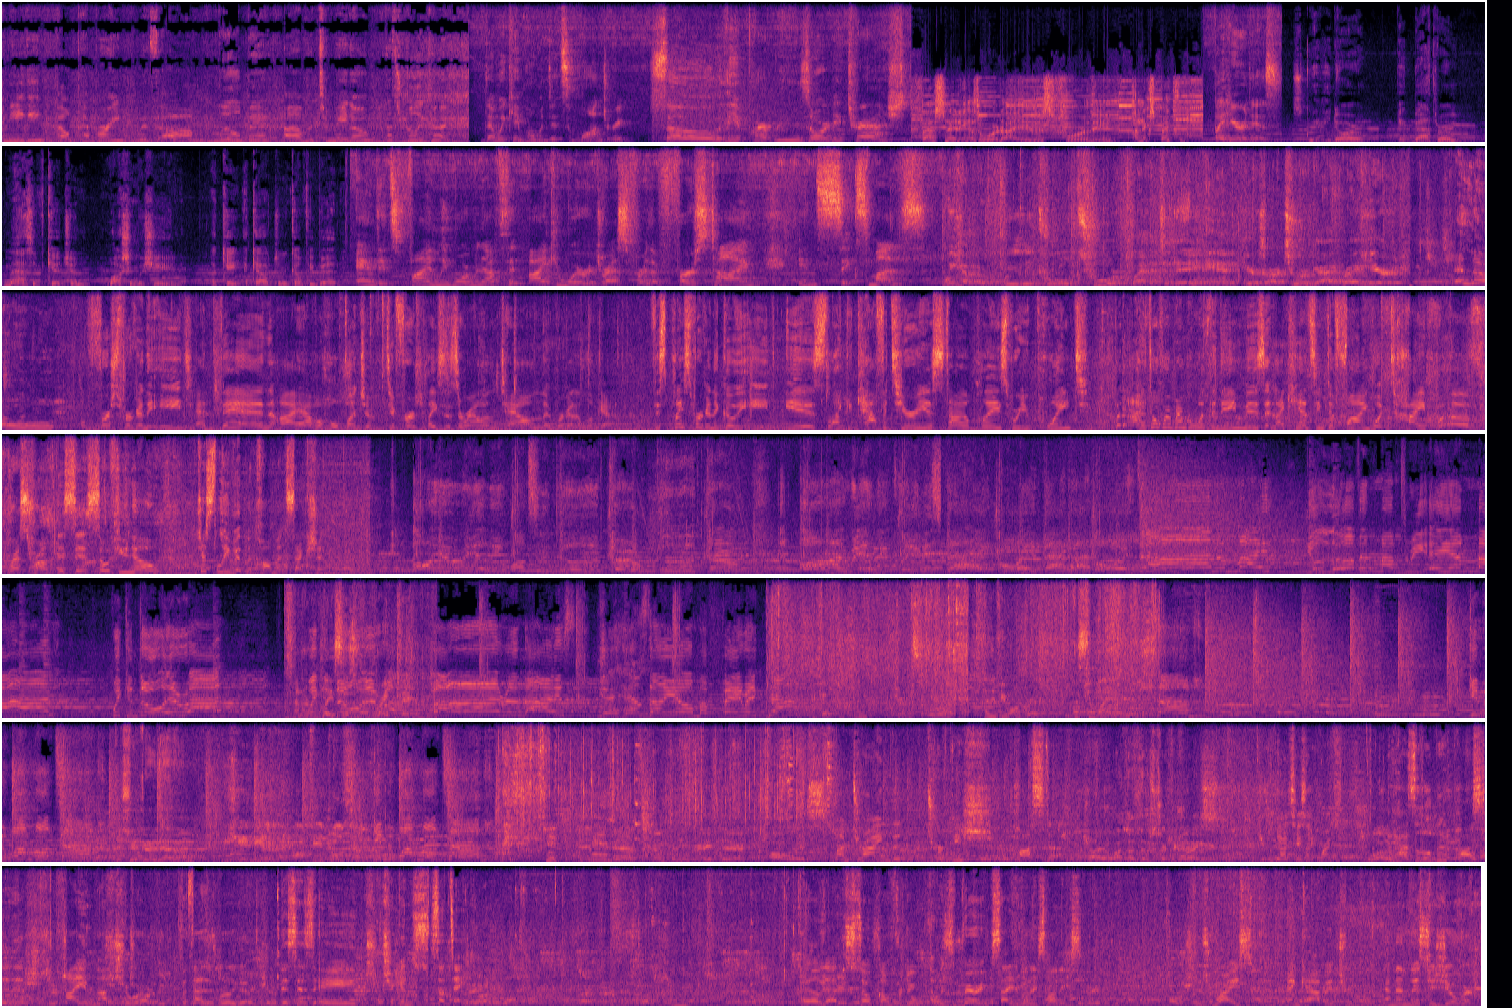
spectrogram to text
Meaty, bell peppery with um, a little bit of a tomato. That's really good. Then we came home and did some laundry. So the apartment is already trashed, Fascinating is a word I use for the unexpected. but here it is. Squeaky door, big bathroom, massive kitchen, washing machine, a, ca- a couch, and a comfy bed. And it's finally warm enough that I can wear a dress for the first time in six months. We have a really cool tour planned today, and here's our tour guide right here. Hello! First, we're gonna eat, and then I have a whole bunch of different places around town that we're gonna look at. This place we're gonna go eat is like a cafeteria style place where you point, but I don't remember what the name is, and I can't seem to find what type of restaurant this is. So if you know, just leave it in the comment section. All you really want's a good dress and if you want bread, this time I am. Time. Give me one more time. Teşekkür ederim. Give me one more time. And you have company right there, always. I'm trying the Turkish pasta. Oh, I thought that was Turkish rice. Yeah, it tastes like rice. It has a little bit of pasta in it. I am not sure, but that is really good. This is a chicken satay. Mm. I love that. It's so comforting. I was very excited when I saw these. There's rice and cabbage, and then this is yogurt.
